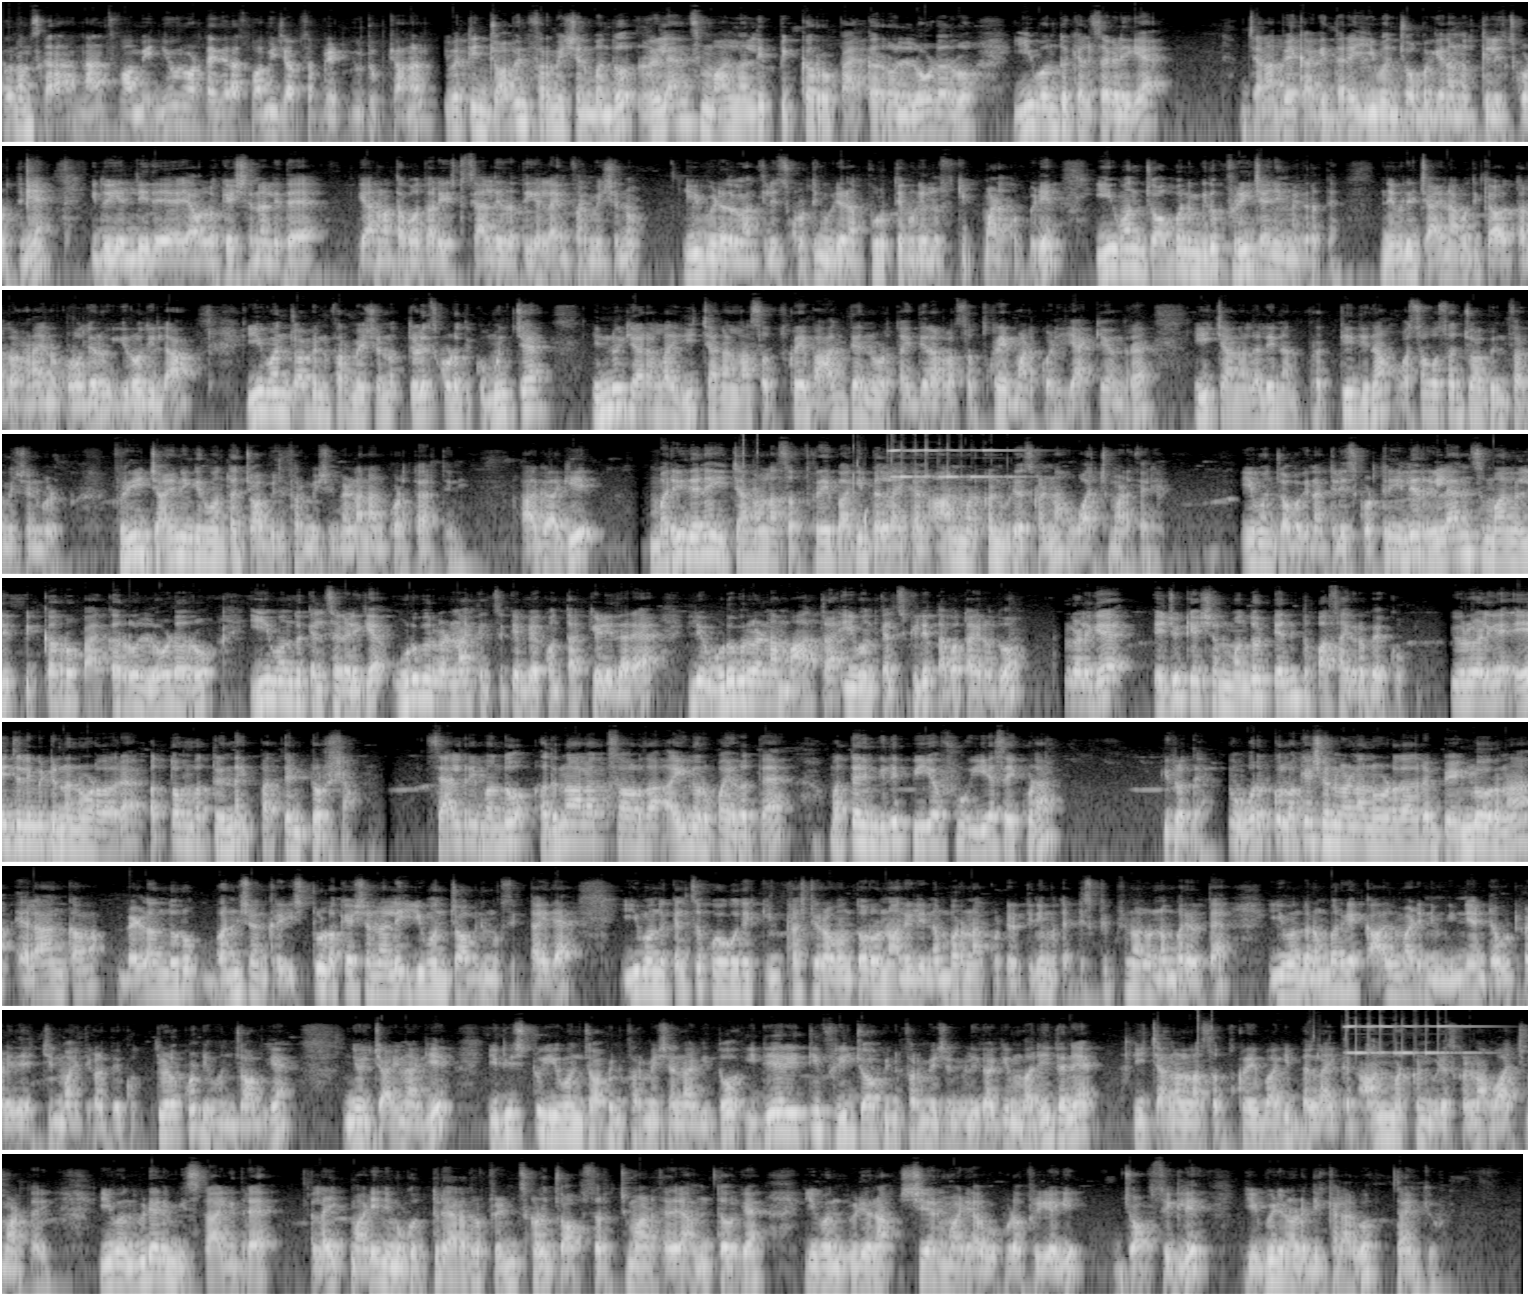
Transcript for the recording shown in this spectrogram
ನಮಸ್ಕಾರ. ನಾನು ಸ್ವಾಮಿ. ನೀವು ನೋಡ್ತಾ ಇದ್ದೀರಾ ಸ್ವಾಮಿ ಜಾಬ್ಸ್ ಅಪ್ಡೇಟ್ ಯೂಟ್ಯೂಬ್ ಚಾನಲ್. ಇವತ್ತಿನ ಜಾಬ್ ಇನ್ಫಾರ್ಮೇಶನ್ ಬಂದು ರಿಲಯನ್ಸ್ ಮಾಲ್ನಲ್ಲಿ ಪಿಕ್ಕರು, ಪ್ಯಾಕರು, ಲೋಡರು ಈ ಒಂದು ಕೆಲಸಗಳಿಗೆ ಜನ ಬೇಕಾಗಿದ್ದಾರೆ ಈ ಒಂದು ಜಾಬ್ ಬಗ್ಗೆ ನಾನು ತಿಳಿಸ್ಕೊಡ್ತೀನಿ. ಇದು ಎಲ್ಲಿದೆ, ಯಾವ ಲೊಕೇಶನಲ್ಲಿದೆ ಯಾರನ್ನ ತಗೋತಾರೆ, ಎಷ್ಟು ಸ್ಯಾಲ್ರಿ ಇರುತ್ತೆ, ಎಲ್ಲ ಇನ್ಫಾರ್ಮೇಷನು ಈ ವಿಡಿಯೋದಲ್ಲಿ ನಾನು ತಿಳಿಸ್ಕೊಡ್ತೀನಿ. ವಿಡಿಯೋನ ಪೂರ್ತಿ ನೋಡಿ, ಎಲ್ಲೂ ಸ್ಕಿಪ್ ಹೋಗ್ಬಿಡಿ. ಈ ಒಂದು ಜಾಬ್ ನಿಮಗೆ ಇದು ಫ್ರೀ ಜಾಯ್ನಿಂಗ್ ಇರುತ್ತೆ. ನೀವು ಇಲ್ಲಿ ಜಾಯ್ನ್ ಆಗೋದಕ್ಕೆ ಯಾವ ಥರದ ಹಣ ಏನು ಕೊಡೋದೇನು ಇರೋದಿಲ್ಲ. ಈ ಒಂದು ಜಾಬ್ ಇನ್ಫಾರ್ಮೇಷನ್ನು ತಿಳಿಸ್ಕೊಡೋದಕ್ಕೂ ಮುಂಚೆ, ಇನ್ನೂ ಯಾರಲ್ಲ ಈ ಚಾನಲ್ನ ಸಬ್ಸ್ಕ್ರೈಬ್ ಆಗದೆ ನೋಡ್ತಾ ಇದ್ದೀರಲ್ಲ ಸಬ್ಸ್ಕ್ರೈಬ್ ಮಾಡ್ಕೊಳ್ಳಿ. ಯಾಕೆ ಅಂದರೆ, ಈ ಚಾನಲಲ್ಲಿ ನಾನು ಪ್ರತಿದಿನ ಹೊಸ ಹೊಸ ಜಾಬ್ ಇನ್ಫಾರ್ಮೇಷನ್ಗಳು ಫ್ರೀ ಜಾಯ್ನಿಂಗ್ ಇರುವಂಥ ಜಾಬ್ ಇನ್ಫಾರ್ಮೇಷನ್ಗಳನ್ನ ನಾನು ಕೊಡ್ತಾ ಇರ್ತೀನಿ. ಹಾಗಾಗಿ, ಮರಿದೇನೆ ಈ ಚಾನಲ್ನ ಸಬ್ಸ್ಕ್ರೈಬ್ ಆಗಿ ಬೆಲ್ ಐಕನ್ ಆನ್ ಮಾಡ್ಕೊಂಡು ವೀಡಿಯೋಸ್ಗಳನ್ನ ವಾಚ್ ಮಾಡ್ತಾರೆ ಈ ಒಂದು ಜಾಬ್ ಬಗ್ಗೆ ನಾನು ತಿಳಿಸ್ಕೊಡ್ತೀನಿ. ಇಲ್ಲಿ ರಿಲಯನ್ಸ್ ಮಾಲ್ನಲ್ಲಿ ಪಿಕ್ಕರು ಪ್ಯಾಕರು ಲೋಡರು ಈ ಒಂದು ಕೆಲಸಗಳಿಗೆ ಹುಡುಗರುಗಳನ್ನ ಕೆಲಸಕ್ಕೆ ಬೇಕು ಅಂತ ಕೇಳಿದ್ದಾರೆ. ಇಲ್ಲಿ ಹುಡುಗರುಗಳನ್ನ ಮಾತ್ರ ಈ ಒಂದು ಕೆಲಸಕ್ಕೆ ಇಲ್ಲಿ ತಗೋತಾ ಇರೋದು. ಇವರುಗಳಿಗೆ ಎಜುಕೇಷನ್ ಬಂದು ಟೆಂತ್ ಪಾಸ್ ಆಗಿರಬೇಕು. ಇವರುಗಳಿಗೆ ಏಜ್ ಲಿಮಿಟನ್ನು ನೋಡಿದ್ರೆ ಹತ್ತೊಂಬತ್ತರಿಂದ ಇಪ್ಪತ್ತೆಂಟು ವರ್ಷ. ಸ್ಯಾಲ್ರಿ ಬಂದು ಹದಿನಾಲ್ಕು ಸಾವಿರದ ಐನೂರು ರೂಪಾಯಿ ಇರುತ್ತೆ. ಮತ್ತು ನಿಮಗೆ ಇಲ್ಲಿ P F E S I ಕೂಡ ಇರುತ್ತೆ. ವರ್ಕ್ ಲೊಕೇಶನ್ಗಳನ್ನ ನೋಡೋದಾದ್ರೆ ಬೆಂಗಳೂರಿನ ಯಲಹಂಕ, ಬೆಳ್ಳಂದೂರು, ಬನಶಂಕರಿ ಇಷ್ಟು ಲೊಕೇಶನಲ್ಲಿ ಈ ಒಂದು ಜಾಬ್ ನಿಮಗೆ ಸಿಗ್ತಾ ಇದೆ. ಈ ಒಂದು ಕೆಲಸಕ್ಕೆ ಹೋಗೋದಕ್ಕೆ ಇಂಟ್ರೆಸ್ಟ್ ಇರೋವಂಥವ್ರು ನಾನು ಇಲ್ಲಿ ನಂಬರ್ನ ಕೊಟ್ಟಿರ್ತೀನಿ. ಮತ್ತು ಡಿಸ್ಕ್ರಿಪ್ಷನಲ್ಲೂ ನಂಬರ್ ಇರುತ್ತೆ. ಈ ಒಂದು ನಂಬರ್ಗೆ ಕಾಲ್ ಮಾಡಿ ನಿಮ್ಗೆ ಇನ್ನೇನು ಡೌಟ್ಗಳಿದೆ ಹೆಚ್ಚಿನ ಮಾಹಿತಿಗಳು ಬೇಕು ತಿಳ್ಕೊಂಡು ಈ ಒಂದು ಜಾಬ್ಗೆ ನೀವು ಜಾಯ್ನ್ ಆಗಿ ಇದಿಷ್ಟು ಈ ಒಂದು ಜಾಬ್ ಇನ್ಫಾರ್ಮೇಷನ್ ಆಗಿತ್ತು. ಇದೇ ರೀತಿ ಫ್ರೀ ಜಾಬ್ ಇನ್ಫಾರ್ಮೇಷನ್ಗಳಿಗಾಗಿ ಮರಿದೇ ಈ ಚಾನಲ್ನ ಸಬ್ಸ್ಕ್ರೈಬ್ ಆಗಿ ಬೆಲ್ ಐಕನ್ ಆನ್ ಮಾಡ್ಕೊಂಡು ವೀಡಿಯೋಸ್ಗಳನ್ನ ವಾಚ್ ಮಾಡ್ತಾರೆ ಈ ಒಂದು ವಿಡಿಯೋ ನಿಮ್ಗೆ ಇಷ್ಟ ಆಗಿದ್ರೆ ಲೈಕ್ ಮಾಡಿ. ನಿಮಗೆ ಗೊತ್ತಿರೋ ಯಾರಾದರೂ ಫ್ರೆಂಡ್ಸ್ಗಳು ಜಾಬ್ ಸರ್ಚ್ ಮಾಡ್ತಾ ಇದ್ರೆ ಅಂಥವ್ರಿಗೆ ಈ ಒಂದು ವಿಡಿಯೋನ ಶೇರ್ ಮಾಡಿ. ಅವ್ರಿಗೂ ಕೂಡ ಫ್ರೀಯಾಗಿ ಜಾಬ್ ಸಿಗಲಿ. ಈ ವಿಡಿಯೋ ನೋಡಿದ್ದಕ್ಕೆಲ್ಲರಿಗೂ ಎಲ್ಲರಿಗೂ ಥ್ಯಾಂಕ್ ಯು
